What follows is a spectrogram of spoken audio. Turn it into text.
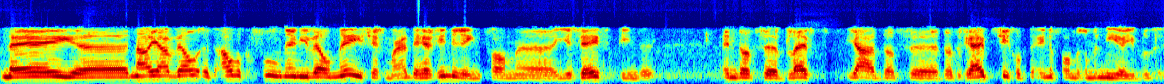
Nee, eh, nou ja, wel het oude gevoel neem je wel mee, zeg maar. De herinnering van eh, je zeventiende. En dat eh, blijft, ja, dat, eh, dat rijpt zich op de een of andere manier. Je,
